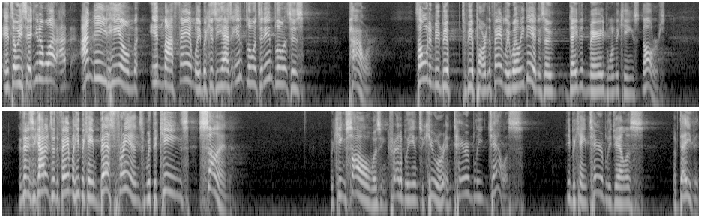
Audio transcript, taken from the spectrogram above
And so he said, You know what? I, I need him in my family because he has influence, and influences power. So I wanted him to be, a, to be a part of the family. Well, he did. And so David married one of the king's daughters. And then as he got into the family, he became best friends with the king's son. But King Saul was incredibly insecure and terribly jealous. He became terribly jealous of David.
